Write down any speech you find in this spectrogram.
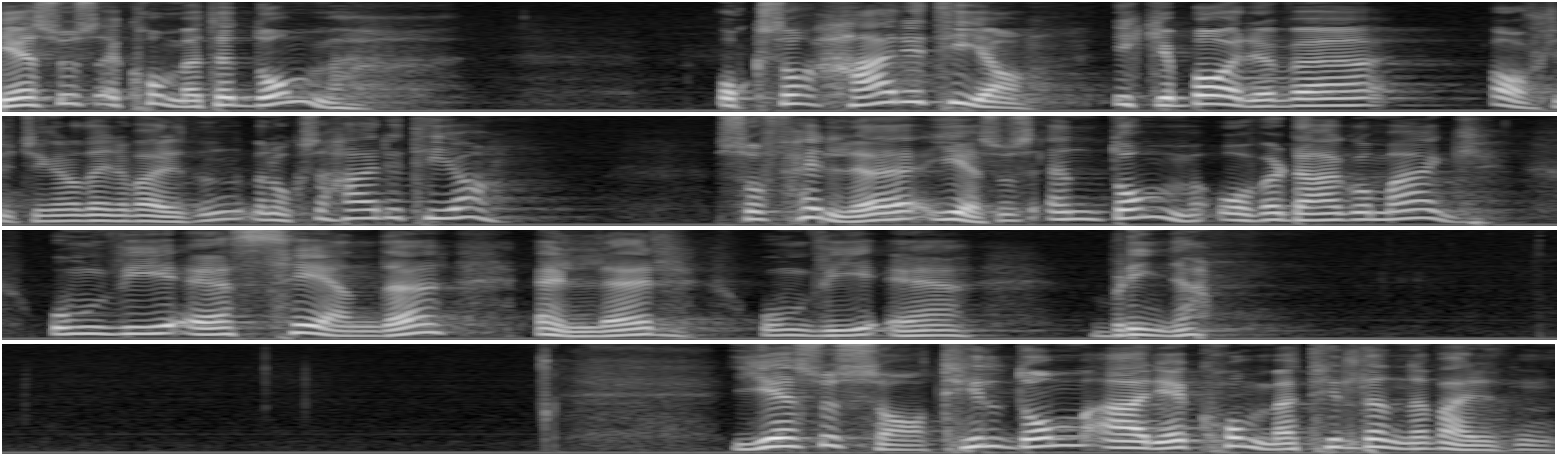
Jesus er kommet til dom også her i tida, ikke bare ved avslutningen av denne verden, men også her i tida, så feller Jesus en dom over deg og meg om vi er seende eller om vi er blinde. Jesus sa, 'Til dom er jeg kommet til denne verden'.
